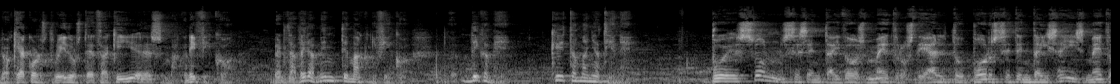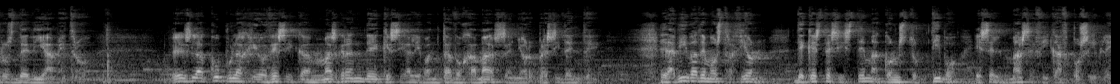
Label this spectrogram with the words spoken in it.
lo que ha construido usted aquí es magnífico, verdaderamente magnífico. Dígame, ¿qué tamaño tiene? Pues son 62 metros de alto por 76 metros de diámetro. Es la cúpula geodésica más grande que se ha levantado jamás, señor presidente. La viva demostración de que este sistema constructivo es el más eficaz posible.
